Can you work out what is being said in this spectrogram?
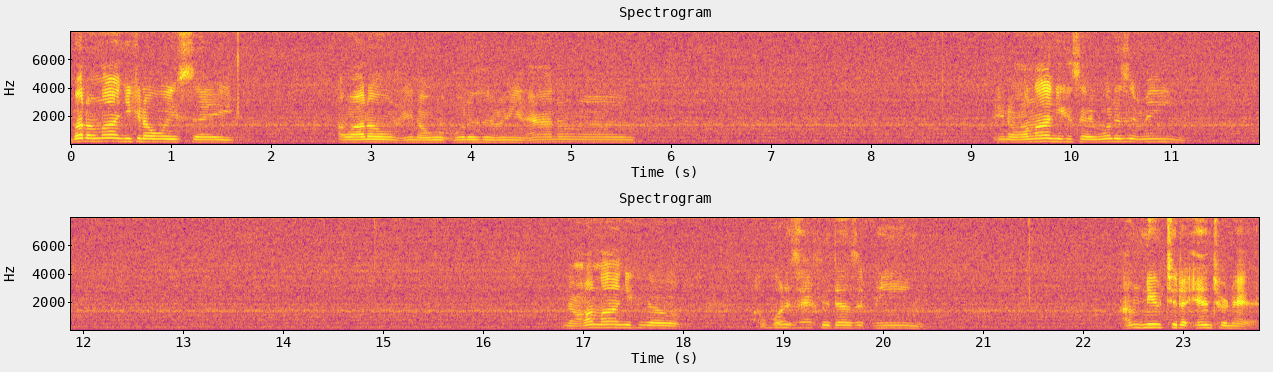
But online, you can always say, oh, I don't, you know, what, what does it mean? I don't know. You know, online you can say, what does it mean? You know, online you can go, what exactly does it mean? I'm new to the internet.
